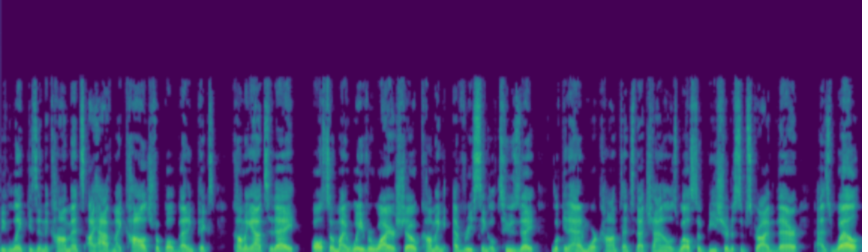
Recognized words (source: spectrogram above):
The link is in the comments. I have my college football betting picks coming out today. Also, my waiver wire show coming every single Tuesday. Looking to add more content to that channel as well. So be sure to subscribe there as well.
